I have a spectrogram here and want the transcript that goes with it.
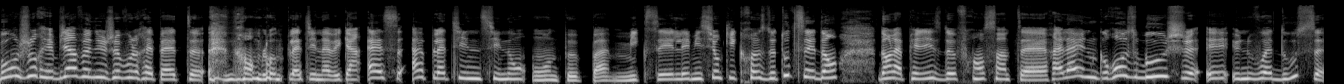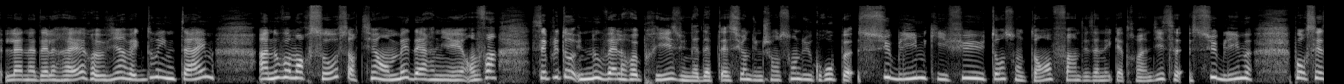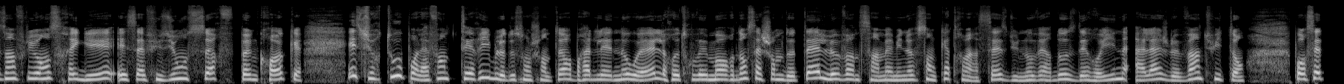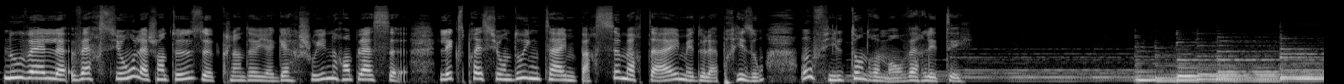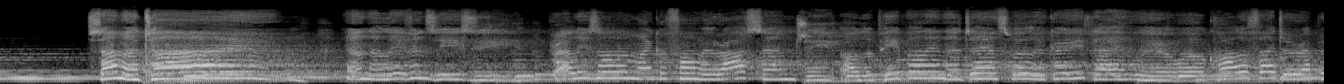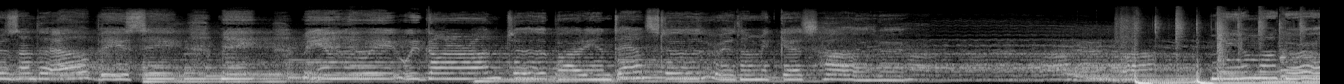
Bonjour et bienvenue, je vous le répète, dans Blonde Platine avec un S à platine, sinon on ne peut pas mixer l'émission qui creuse de toutes ses dents dans la playlist de France Inter. Elle a une grosse bouche et une voix douce. Lana Del Rey revient avec Doing Time, un nouveau morceau sorti en mai dernier. Enfin, c'est plutôt une nouvelle reprise, une adaptation d'une chanson du groupe Sublime qui fut en son temps, fin des années 90, Sublime, pour ses influences reggae et sa fusion surf-punk rock. Et surtout pour la fin terrible de son chanteur Bradley Noel, retrouvé mort dans sa chambre d'hôtel le 25 mai 1996 d'une overdose d'héroïne à l'âge de 28 ans. Pour cette nouvelle version, la chanteuse, clin d'œil à Gershwin, remplace l'expression doing time par summertime et de la prison. On file tendrement vers l'été. and the. Rallies on the microphone with Ross and G. All the people in the dance will agree that we're well qualified to represent the LBC. Me, me and Louis, we gonna run to the party and dance to the rhythm. It gets harder. Me and my girl,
